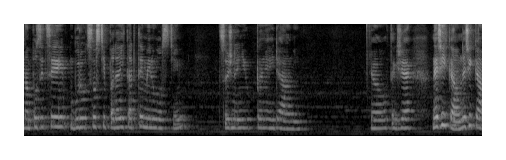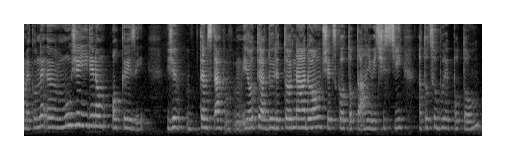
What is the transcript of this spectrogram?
Na pozici budoucnosti padají karty minulosti, což není úplně ideální. Jo, takže neříkám, neříkám, jako ne, eh, může jít jenom o krizi, že ten vztah, jo, to jak dojde tornádo, všecko totálně vyčistí a to, co bude potom,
